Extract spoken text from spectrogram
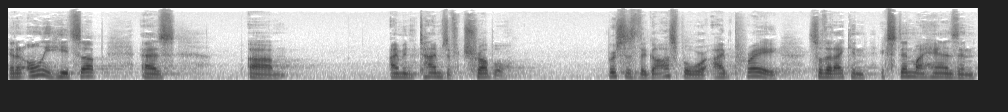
and it only heats up as um, I'm in times of trouble. Versus the gospel, where I pray so that I can extend my hands in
